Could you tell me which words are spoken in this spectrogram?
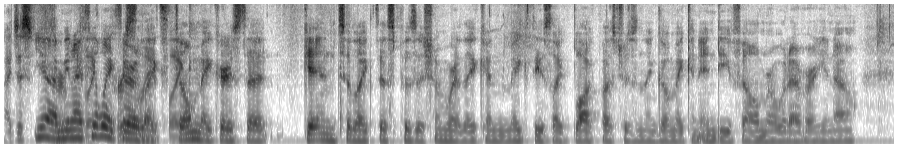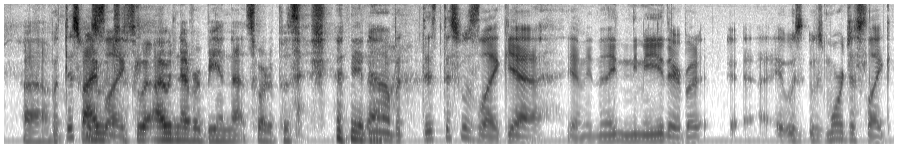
i just Yeah, I mean, I feel like there are like filmmakers that get into like this position where they can make these like blockbusters and then go make an indie film or whatever, you know. Um, But this I was would like- just- I would never be in that sort of position, you know. no but this this was like yeah yeah I mean, me me either but uh, it was it was more just like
